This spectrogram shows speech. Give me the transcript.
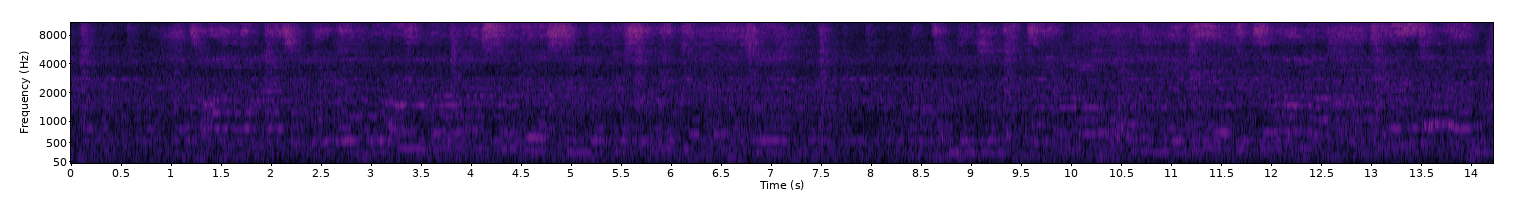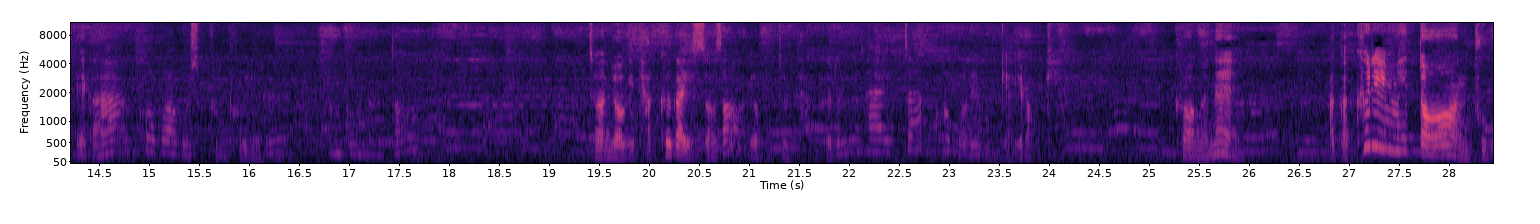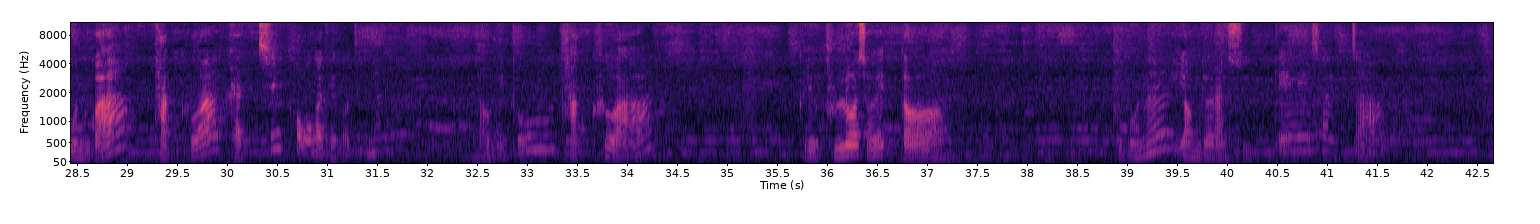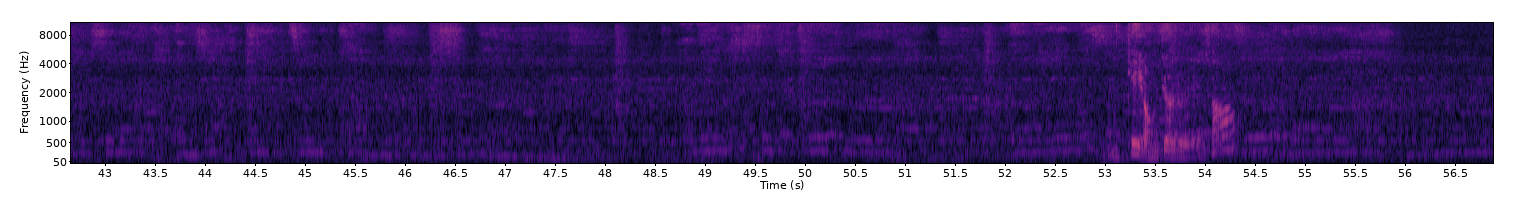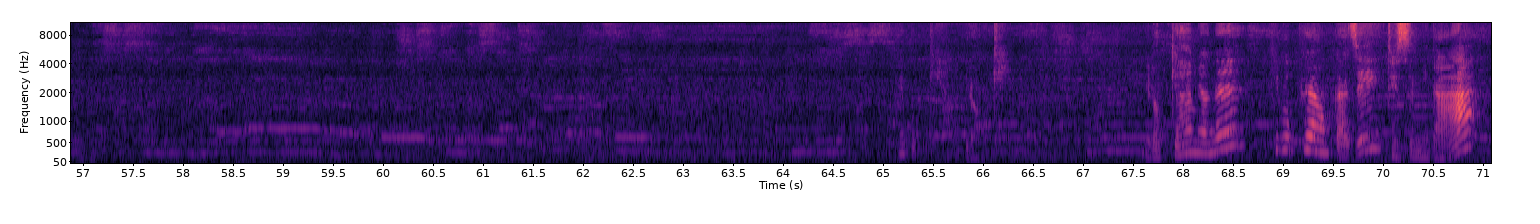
하고 싶은 부위를 한 번만 더. 전 여기 다크가 있어서 여기도 다크를 살짝 커버를 해볼게요. 이렇게. 그러면은 아까 크림 했던 부분과 다크와 같이 커버가 되거든요. 여기도 다크와 그리고 블러셔 했던 부분을 연결할 수 있게 살짝 이렇게 연결을 해서 해볼게요. 이렇게. 이렇게 하면은 피부 표현까지 됐습니다.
